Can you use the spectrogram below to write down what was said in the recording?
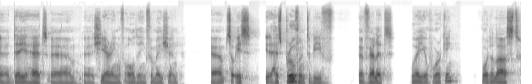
uh, day ahead um, uh, sharing of all the information. Um, so it's, it has proven to be a valid way of working for the last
